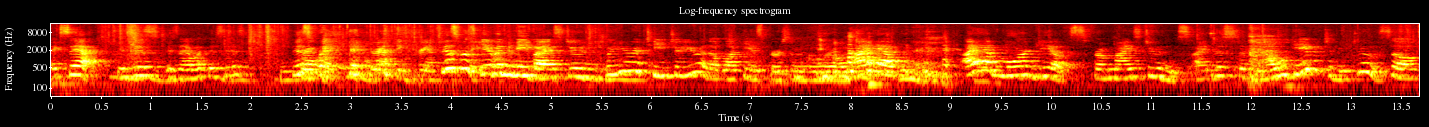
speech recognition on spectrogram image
Except, is this, is that what this is? This was, Drafting transfer this was given to me by a student. When you're a teacher, you are the luckiest person in the world. I have, I have more gifts from my students. I just, and I know who gave it to me too. So,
